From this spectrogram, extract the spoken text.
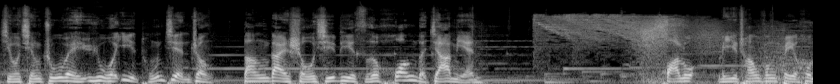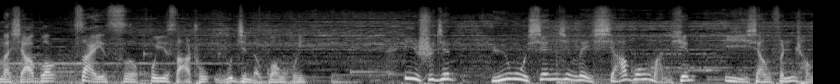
就请诸位与我一同见证当代首席弟子荒的加冕。”话落，李长风背后那霞光再次挥洒出无尽的光辉，一时间，云雾仙境内霞光满天，异象纷呈。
